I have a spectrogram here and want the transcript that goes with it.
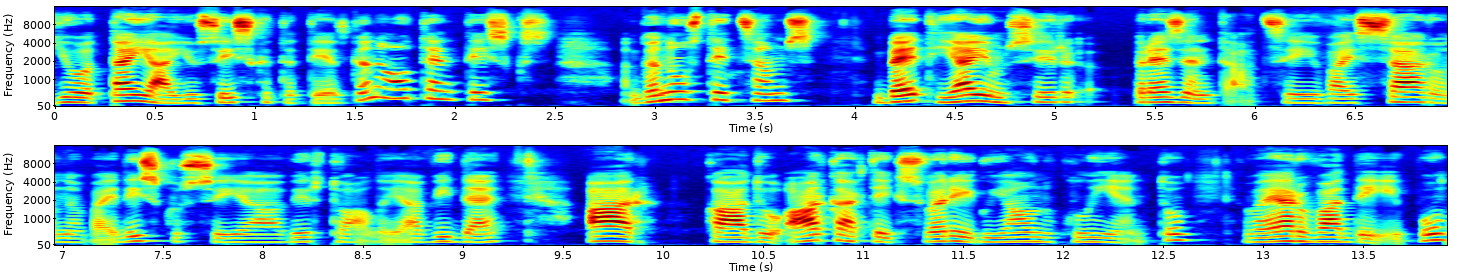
jo tajā jūs izskatāties gan autentisks, gan uzticams. Bet, ja jums ir prezentācija, vai saruna, vai diskusija virtuālajā vidē ar kādu ārkārtīgi svarīgu jaunu klientu, vai ar vadību,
